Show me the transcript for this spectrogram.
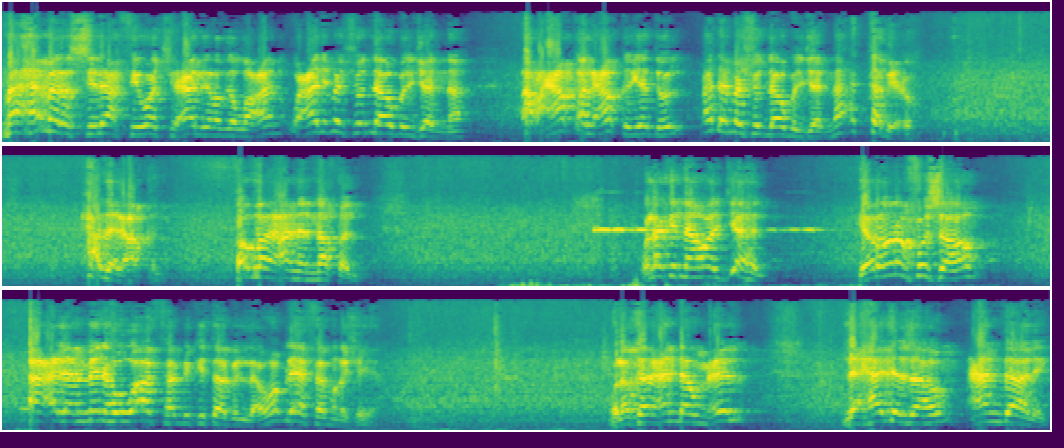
ما حمل السلاح في وجه علي رضي الله عنه وعلي مشهود له بالجنة. عقل عقل يدل هذا مشهود له بالجنة اتبعه. هذا العقل. فضلا عن النقل. ولكنه الجهل يرون أنفسهم أعلم منه وأفهم بكتاب الله وهم لا يفهمون شيئا. ولو كان عندهم علم لحجزهم عن ذلك.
